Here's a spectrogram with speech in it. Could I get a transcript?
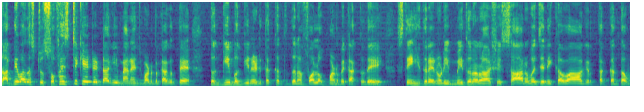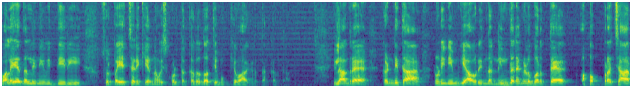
ಸಾಧ್ಯವಾದಷ್ಟು ಸೊಫೆಸ್ಟಿಕೇಟೆಡ್ ಆಗಿ ಮ್ಯಾನೇಜ್ ಮಾಡಬೇಕಾಗುತ್ತೆ, ತಗ್ಗಿ ಬಗ್ಗಿ ನಡೀತಕ್ಕಂಥದ್ದನ್ನು ಫಾಲೋ ಅಪ್ ಮಾಡಬೇಕಾಗ್ತದೆ. ಸ್ನೇಹಿತರೆ, ನೋಡಿ ಮಿಥುನ ರಾಶಿ ಸಾರ್ವಜನಿಕವಾಗಿರ್ತಕ್ಕಂಥ ವಲಯದಲ್ಲಿ ನೀವಿದ್ದೀರಿ, ಸ್ವಲ್ಪ ಎಚ್ಚರಿಕೆಯನ್ನು ವಹಿಸ್ಕೊಳ್ತಕ್ಕಂಥದ್ದು ಅತಿ ಮುಖ್ಯವಾಗಿರ್ತಕ್ಕಂಥ. ಇಲ್ಲಾಂದರೆ ಖಂಡಿತ ನೋಡಿ ನಿಮಗೆ ಅವರಿಂದ ನಿಂದನೆಗಳು ಬರುತ್ತೆ, ಅಪಪ್ರಚಾರ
